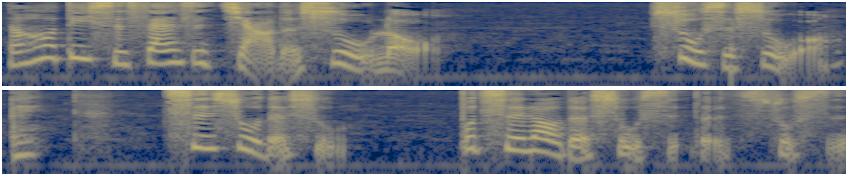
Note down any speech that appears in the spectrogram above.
然后第十三是假的素肉，素是素哦，哎，吃素的素。不吃肉的素食的素食，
